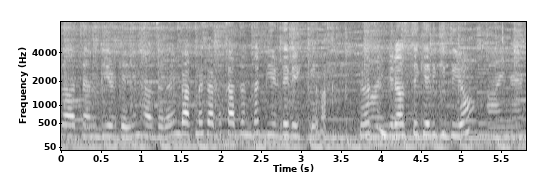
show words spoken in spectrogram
Zaten birdeyim, hazırlayayım. Bak mesela bu kadın da birde bekliyor bak. Gördün mü? Biraz tekeri gidiyor. Aynen.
